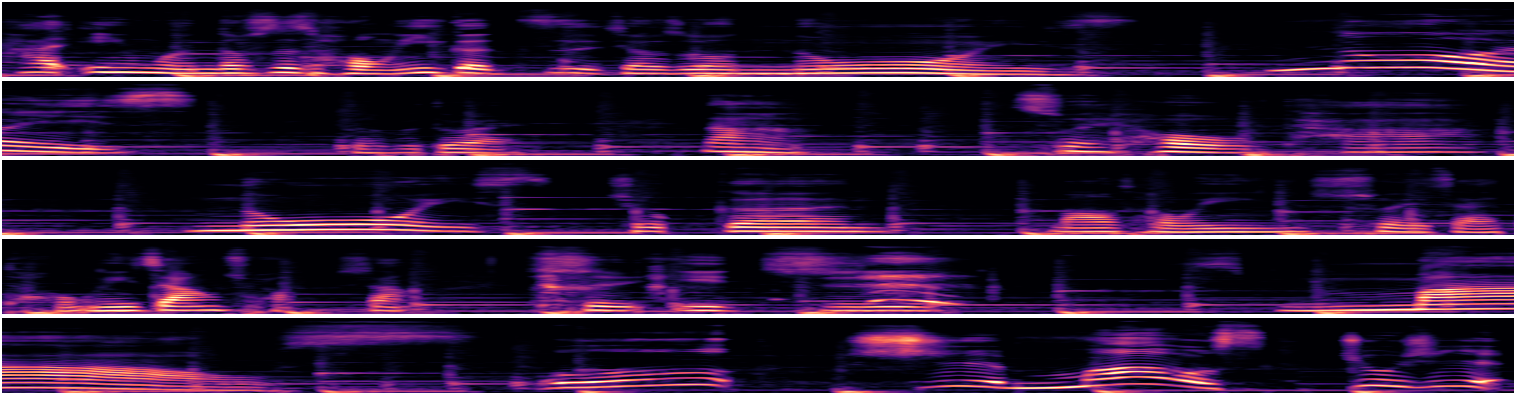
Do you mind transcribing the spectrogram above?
它英文都是同一个字，叫做 noise。noise。对不对？那最后他 noise 就跟猫头鹰睡在同一张床上，是一只 mouse。哦，是 mouse，就是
